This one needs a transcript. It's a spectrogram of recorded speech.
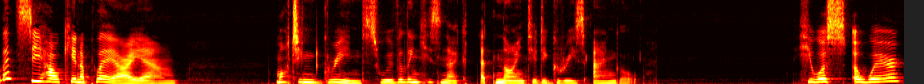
Let's see how keen a player I am, Martin grinned, swiveling his neck at 90 degrees angle. He was aware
